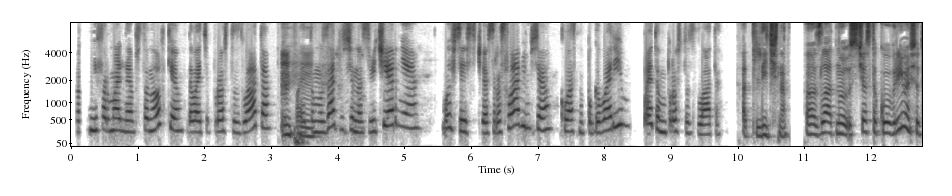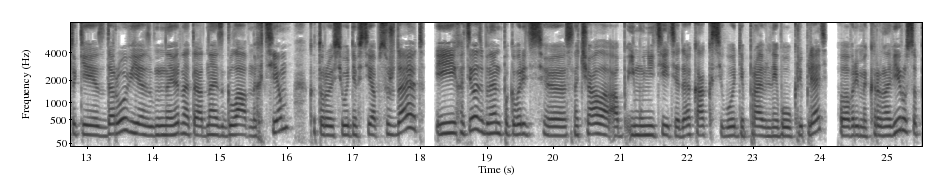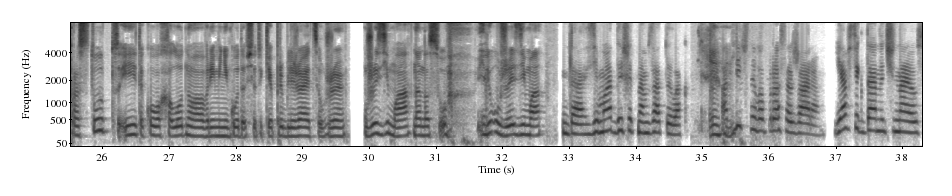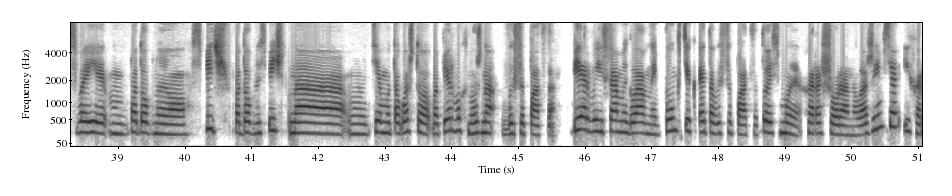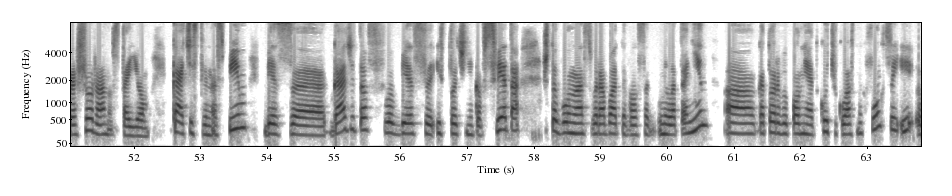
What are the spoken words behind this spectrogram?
В неформальной обстановке давайте просто Злата. Поэтому запись у нас вечерняя. Мы все сейчас расслабимся, классно поговорим, поэтому просто Злата. Отлично. А, Злат, ну сейчас такое время, все-таки здоровье, наверное, это одна из главных тем, которую сегодня все обсуждают. И хотелось бы, наверное, поговорить э, сначала об иммунитете, да, как сегодня правильно его укреплять во время коронавируса, простуд и такого холодного времени года. Все-таки приближается уже, уже зима на носу или уже зима. Да, зима дышит нам затылок. Угу. Отличный вопрос о жара. Я всегда начинаю свои подобную спич, подобный спич на тему того, что, во-первых, нужно высыпаться. Первый и самый главный пунктик — это высыпаться. То есть мы хорошо рано ложимся и хорошо рано встаем. Качественно спим, без э, гаджетов, без источников света, чтобы у нас вырабатывался мелатонин, а, который выполняет кучу классных функций и э,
